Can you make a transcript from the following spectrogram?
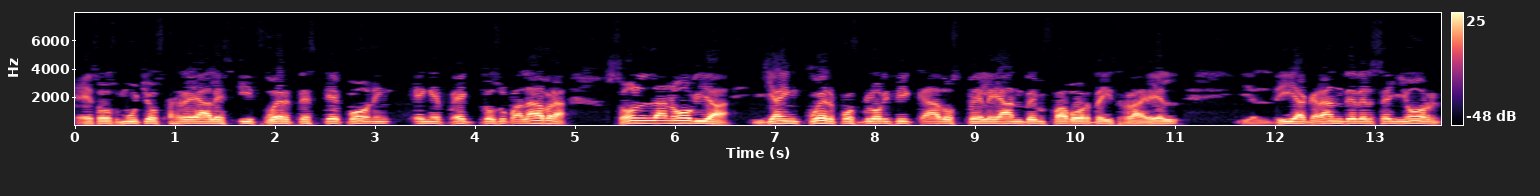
Esos muchos reales y fuertes que ponen en efecto su palabra, son la novia, ya en cuerpos glorificados peleando en favor de Israel. Y el día grande del Señor,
